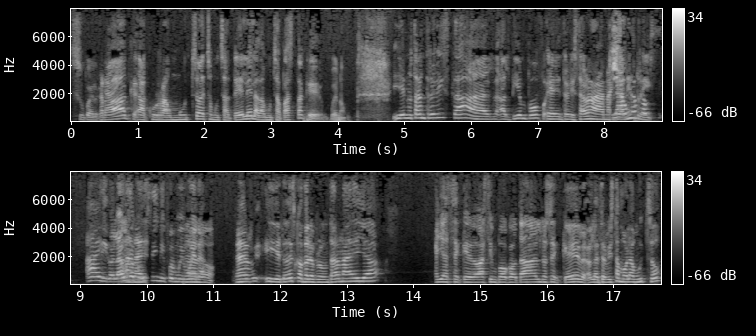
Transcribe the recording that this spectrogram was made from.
súper crack, ha currado mucho, ha hecho mucha tele, le ha dado mucha pasta, que bueno. Y en otra entrevista, al, al tiempo, eh, entrevistaron a Nayan Henry. Ay, digo, Laura Ana- Pausini fue muy buena. Claro. Y entonces cuando le preguntaron a ella, ella se quedó así un poco tal, no sé qué, la entrevista mola mucho,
